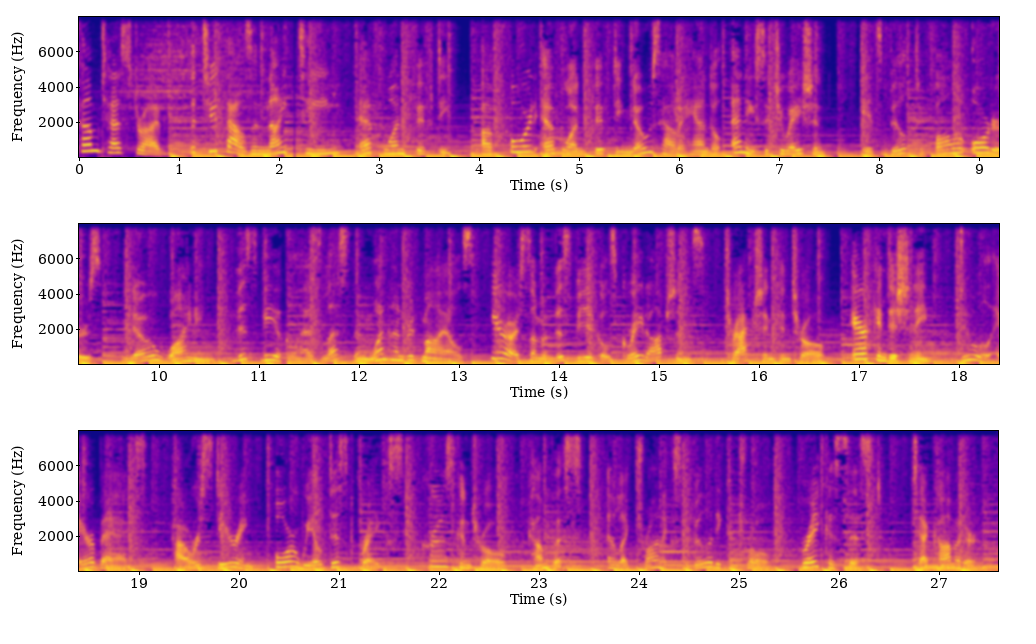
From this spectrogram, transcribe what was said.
Come test drive the 2019 F-150. A Ford F-150 knows how to handle any situation. It's built to follow orders, no whining. This vehicle has less than 100 miles. Here are some of this vehicle's great options. Traction control, air conditioning, dual airbags, power steering, four-wheel disc brakes, cruise control, compass, electronic stability control, brake assist, tachometer.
